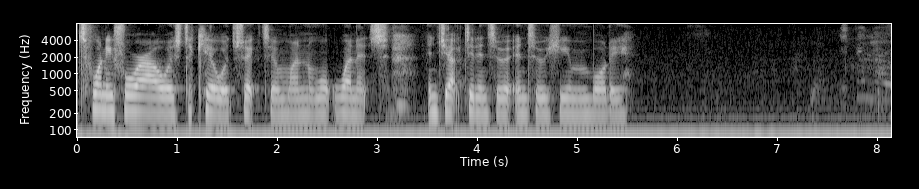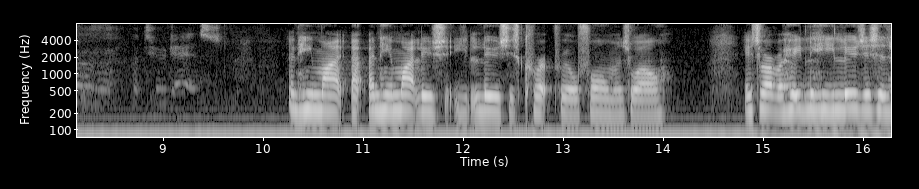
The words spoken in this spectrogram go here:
24 hours to kill its victim when when it's injected into into a human body, He's been there for two days. and he might uh, and he might lose lose his corporeal form as well. It's rather he he loses his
